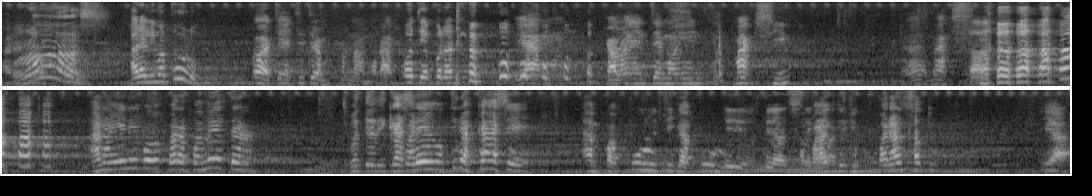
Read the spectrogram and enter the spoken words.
ada boros. ada lima puluh oh itu, itu tidak pernah murah oh tiap pernah ada yang kalau ente mau in Maxim. Ya, Maxim anak ini berapa meter? Cuma tidak dikasih. Padahal tidak kasih 40 30 iya tidak setengah apalagi tujuh padahal satu. Ya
